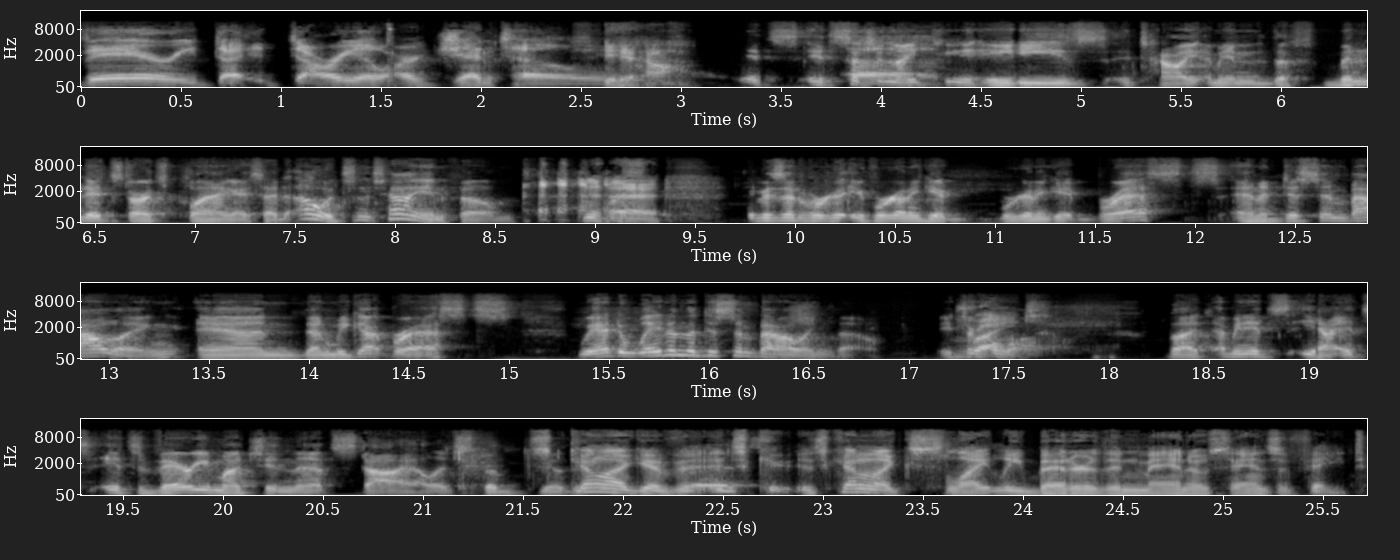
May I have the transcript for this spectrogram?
very D- Dario Argento. yeah. it's it's such a Uh, 1980s Italian. I mean, the minute it starts playing, I said, "Oh, it's an Italian film." If it said we're if we're going to get we're going to get breasts and a disemboweling, and then we got breasts. We had to wait on the disemboweling though. It took a while. But I mean, it's yeah, it's it's very much in that style. It's the It's you know, kind of like a, it's it's kind of like slightly better than Manos Hands of Fate.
